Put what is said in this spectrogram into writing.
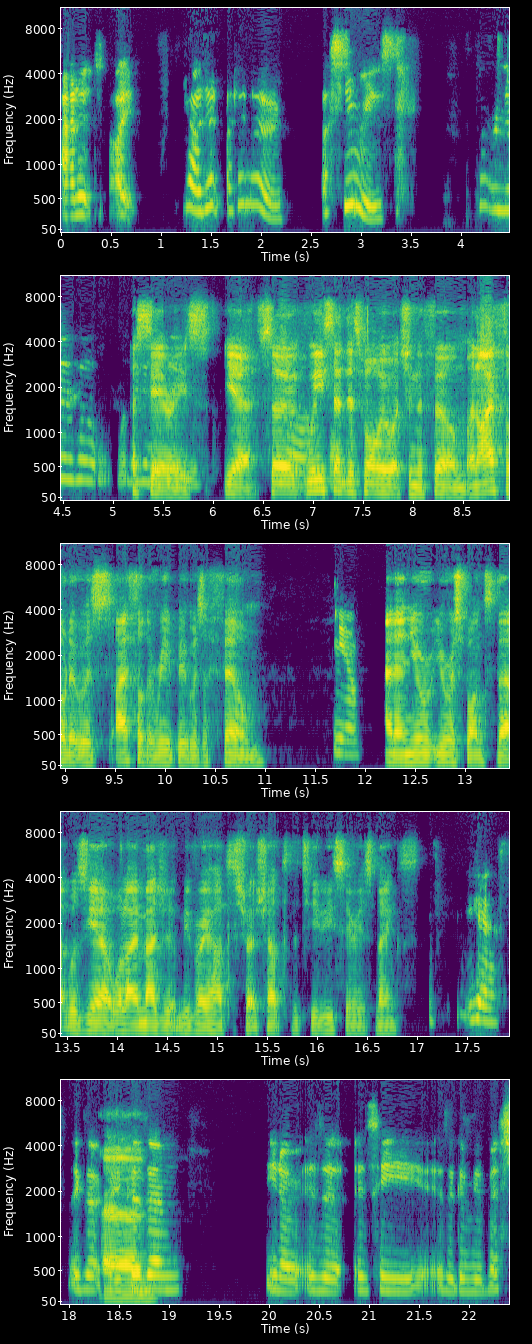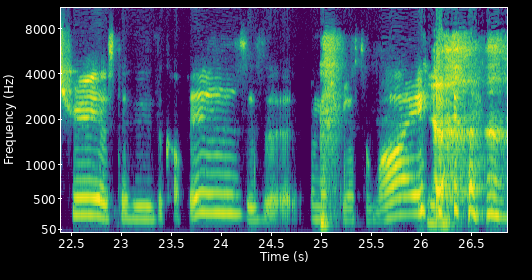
and it's I, yeah, I don't, I don't know, a series. I don't really know how what a gonna do. series. Yeah. So Yeah, we okay. said this while we were watching the film, and I thought it was I thought the reboot was a film. Yeah. And then your your response to that was, yeah, well, I imagine it would be very hard to stretch out to the TV series length. Yes, exactly. Because Um, um, you know, is it is he is it going to be a mystery as to who the cop is? Is it a mystery as to why? Yeah.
